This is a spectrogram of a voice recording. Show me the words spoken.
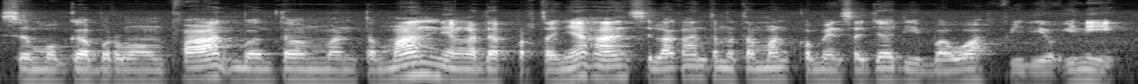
Semoga bermanfaat buat teman-teman. Yang ada pertanyaan silahkan teman-teman komen saja di bawah video ini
